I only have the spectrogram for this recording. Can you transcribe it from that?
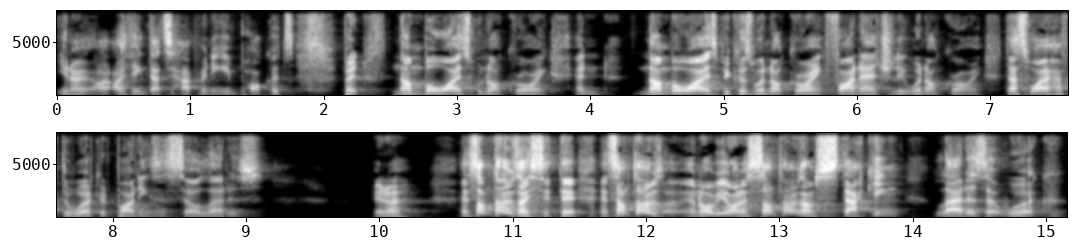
you know, I, think that's happening in pockets. But number wise, we're not growing. And number wise, because we're not growing, financially, we're not growing. That's why I have to work at Bunnings and sell ladders, you know? And sometimes I sit there, and sometimes, and I'll be honest, sometimes I'm stacking ladders at work,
